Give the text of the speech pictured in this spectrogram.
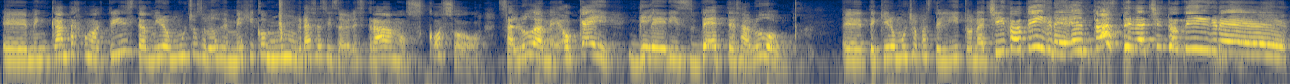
Eh, me encantas como actriz, te admiro mucho. Saludos de México. Mm, gracias Isabel Estrada, Moscoso. Salúdame. Ok, Glerisbet, te saludo. Eh, te quiero mucho, pastelito. Nachito Tigre, entraste, Nachito Tigre.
